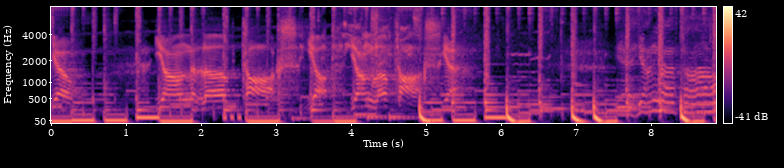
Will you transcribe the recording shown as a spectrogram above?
Yo, Young Love Talks. Yo, Young Love Talks. Yeah. Yeah, young love talks.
